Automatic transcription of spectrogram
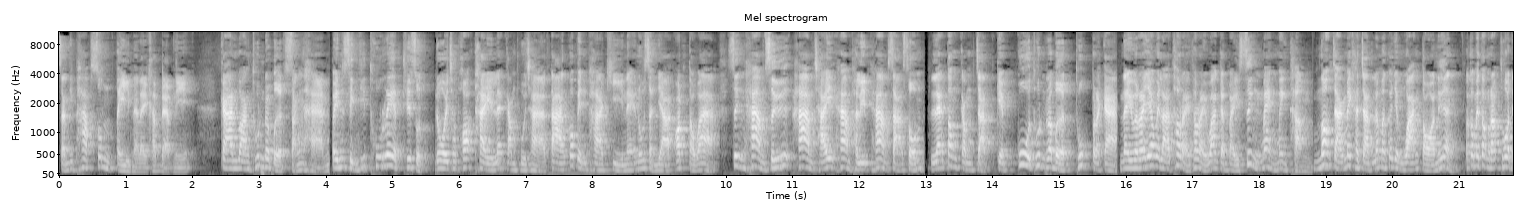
สันติภาพส้นตีนอะไรครับแบบนี้ การวางทุ่นระเบิดสังหารเป็นสิ่งที่ทุเรศที่สุด โดยเฉพาะไทยและกัมพูชาต่างก็เป็นภาคีในอนุสัญญาออตตาวาซึ่งห้ามซื้อ ห้ามใช้ ห้ามผลิต ห้ามสะสม และต้องกำจัดเก็บกู้ทุ่นระเบิดทุกประการ ในระยะเวลาเท่าไหร่เท่าไหร่ว่ากันไป ซึ่งแม่งไม่ทำนอกจากไม่ขจัดแล้วมันก็ยังวางต่อเนื่องแล้วก็ไม่ต้องรับโทษใ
